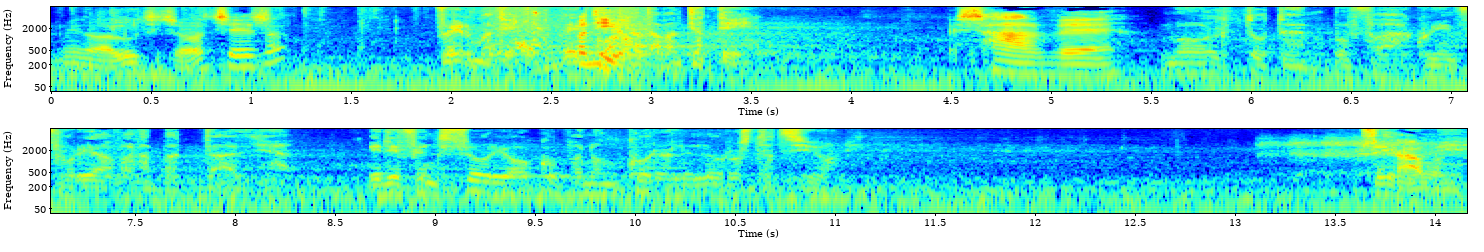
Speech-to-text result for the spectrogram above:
almeno la luce ce l'ho accesa. Fermati Oddio. davanti a te. Salve. Molto tempo fa qui infuriava la battaglia. I difensori occupano ancora le loro stazioni. Seguimi,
